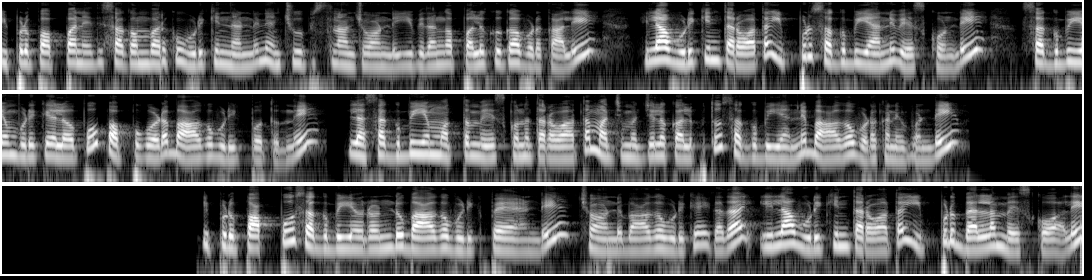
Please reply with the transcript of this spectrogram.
ఇప్పుడు పప్పు అనేది సగం వరకు ఉడికిందండి. నేను చూపిస్తున్నాను చూడండి ఈ విధంగా పలుకుగా ఉడకాలి. ఇలా ఉడికిన తర్వాత ఇప్పుడు సగ్గుబియ్యాన్ని వేసుకోండి. సగ్గుబియ్యం ఉడికేలోపు పప్పు కూడా బాగా ఉడికిపోతుంది. ఇలా సగ్గుబియ్యం మొత్తం వేసుకున్న తర్వాత మధ్య మధ్యలో కలుపుతూ సగ్గుబియ్యాన్ని బాగా ఉడకనివ్వండి. ఇప్పుడు పప్పు సగ్గుబియ్యం రెండు బాగా ఉడికిపోయాయండి. చూడండి బాగా ఉడికాయి కదా. ఇలా ఉడికిన తర్వాత ఇప్పుడు బెల్లం వేసుకోవాలి.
